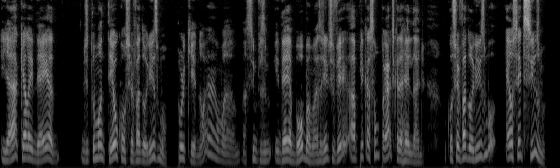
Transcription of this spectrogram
E é aquela ideia de tu manter o conservadorismo, porque não é uma, uma simples ideia boba, mas a gente vê a aplicação prática da realidade. O conservadorismo é o ceticismo.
